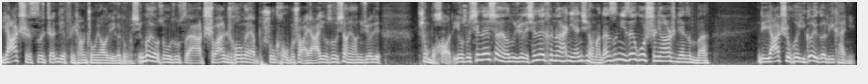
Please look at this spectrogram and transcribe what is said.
牙齿是真的非常重要的一个东西。我有时候就是啊，吃完之后我也不漱口不刷牙，有时候想想就觉得挺不好的。有时候现在想想就觉得现在可能还年轻嘛，但是你再过十年二十年怎么办？你的牙齿会一个一个离开你。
